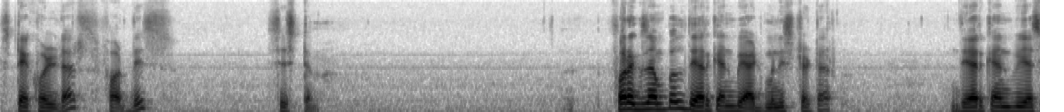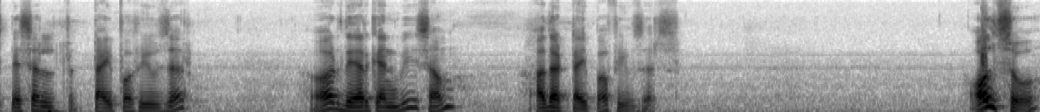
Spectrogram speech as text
stakeholders for this system. For example, there can be administrator, there can be a special type of user or there can be some other type of users. Also,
